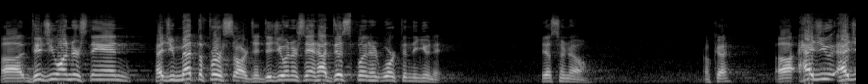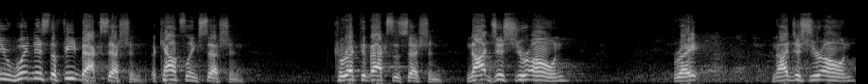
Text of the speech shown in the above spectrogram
Uh, did you understand, had you met the first sergeant, did you understand how discipline had worked in the unit? Yes or no? Okay. Uh, had, you, had you witnessed a feedback session, a counseling session, corrective access session, not just your own, right? not just your own.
